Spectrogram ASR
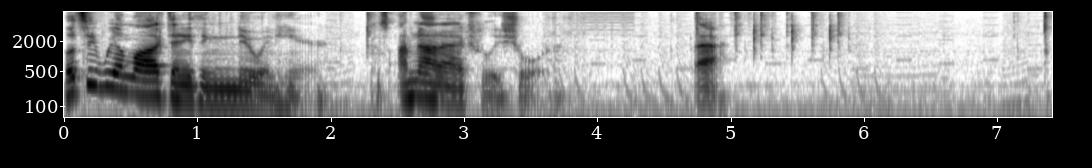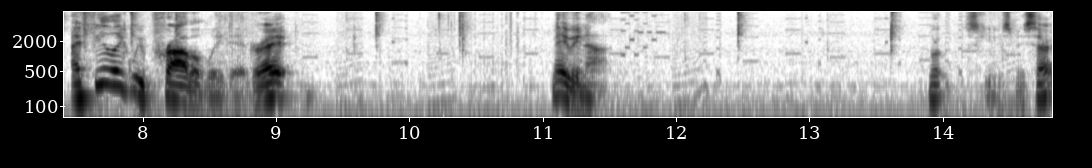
let's see if we unlocked anything new in here, because I'm not actually sure. Ah. I feel like we probably did, right? Maybe not. Excuse me, sir.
